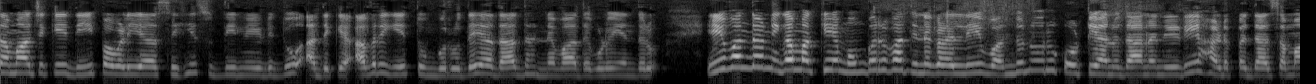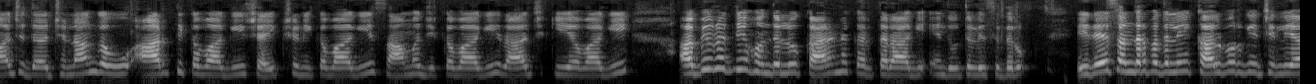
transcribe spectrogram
ಸಮಾಜಕ್ಕೆ ದೀಪಾವಳಿಯ ಸಿಹಿ ಸುದ್ದಿ ನೀಡಿದ್ದು, ಅದಕ್ಕೆ ಅವರಿಗೆ ತುಂಬು ಹೃದಯದ ಧನ್ಯವಾದಗಳು ಎಂದರು. ಈ ಒಂದು ನಿಗಮಕ್ಕೆ ಮುಂಬರುವ ದಿನಗಳಲ್ಲಿ ಒಂದು ನೂರು ಕೋಟಿ ಅನುದಾನ ನೀಡಿ ಹಡಪದ ಸಮಾಜದ ಜನಾಂಗವು ಆರ್ಥಿಕವಾಗಿ, ಶೈಕ್ಷಣಿಕವಾಗಿ, ಸಾಮಾಜಿಕವಾಗಿ, ರಾಜಕೀಯವಾಗಿ ಅಭಿವೃದ್ಧಿ ಹೊಂದಲು ಕಾರಣಕರ್ತರಾಗಿ ಎಂದು ತಿಳಿಸಿದರು. ಇದೇ ಸಂದರ್ಭದಲ್ಲಿ ಕಲಬುರಗಿ ಜಿಲ್ಲೆಯ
